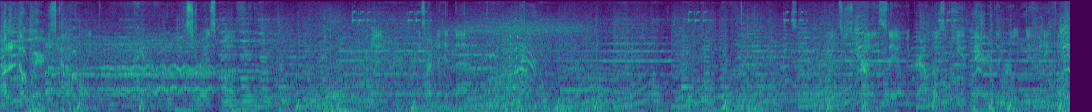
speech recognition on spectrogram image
out of nowhere just kind of like destroys Puff. But it's hard to hit that. So Boyd's just trying to stay on the ground. That was a cute bear. It didn't really do anything. But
